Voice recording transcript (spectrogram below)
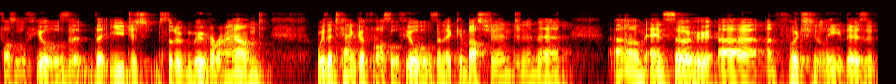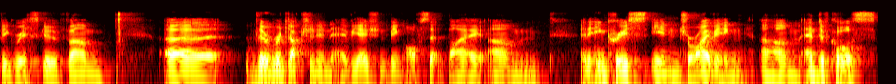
fossil fuels that that you just sort of move around with a tank of fossil fuels and a combustion engine in there. Um, and so, uh, unfortunately, there's a big risk of um, uh, the reduction in aviation being offset by um, an increase in driving. Um, and of course,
